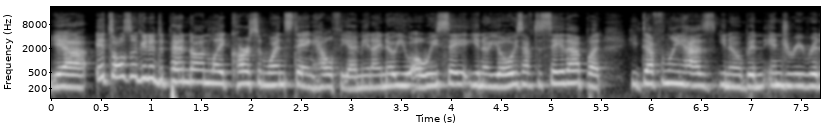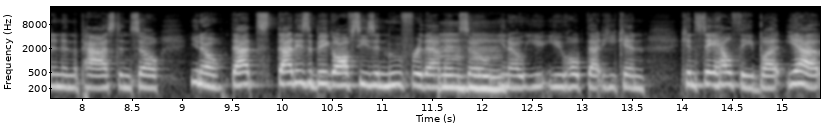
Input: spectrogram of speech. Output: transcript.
Yeah, it's also going to depend on like Carson Wentz staying healthy. I mean, I know you always say, you know, you always have to say that, but he definitely has, you know, been injury ridden in the past, and so you know that's that is a big offseason move for them, and mm-hmm. so you know you you hope that he can can stay healthy. But yeah,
